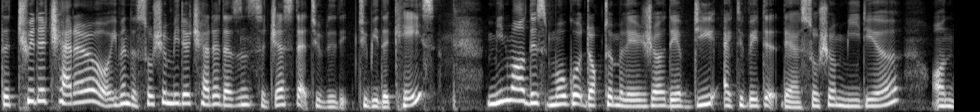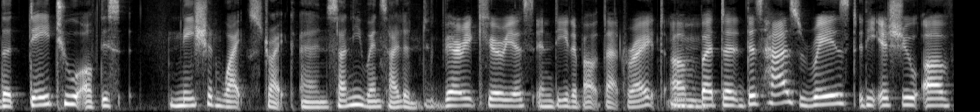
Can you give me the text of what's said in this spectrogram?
the Twitter chatter or even the social media chatter doesn't suggest that to be to be the case. Meanwhile, this Mogok Doctor Malaysia they have deactivated their social media on the day two of this nationwide strike and suddenly went silent. very curious indeed about that, right? Mm. Um, but uh, this has raised the issue of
